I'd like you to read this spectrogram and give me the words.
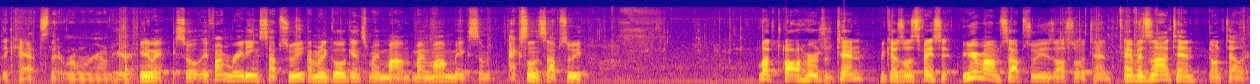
the cats that roam around here. Anyway, so if I'm rating sapsui, I'm gonna go against my mom. My mom makes some excellent sapsui. Let's call hers a 10 because let's face it, your mom's sapsui is also a 10. And if it's not a 10, don't tell her.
